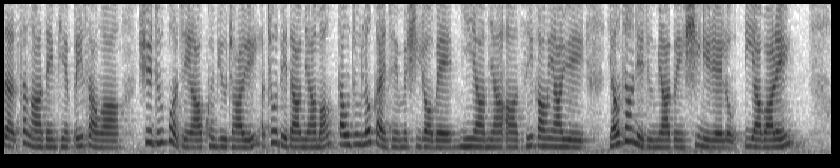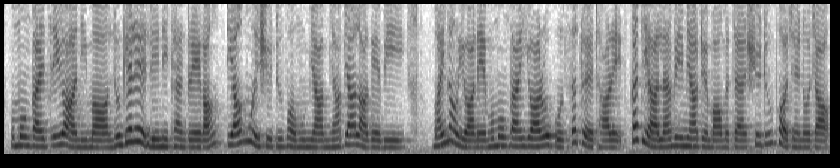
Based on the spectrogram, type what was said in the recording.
ကျပ်15သိန်းဖြင့်ပေးဆောင်ကရွှေတူးဖော်ခြင်းအားခွင့်ပြုထား၍အချို့ဒေတာများမှာတောင်တူလောက်ကင်ခြင်းမရှိတော့ဘဲမြေယာများအားဈေးကောင်းရ၍ရောင်းချနေသူများပင်ရှိနေတယ်လို့သိရပါတယ်မမုံကိုင်ကျေးရွာအနီးမှာလွန်ခဲ့တဲ့၄နှစ်ခန့်ကလေးကတရားမဝင်ရွှေတူးဖော်မှုများများပြားလာခဲ့ပြီး မိုင်းနောင်ရွာနဲ့မမုံကန်ရွာတို့ကိုဆက်တွယ်ထားတဲ့ကတ္တရာလမ်းဘေးများတွင်ပေါမကြံရွှေတူးဖော်ခြင်းတို့ကြောင့်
